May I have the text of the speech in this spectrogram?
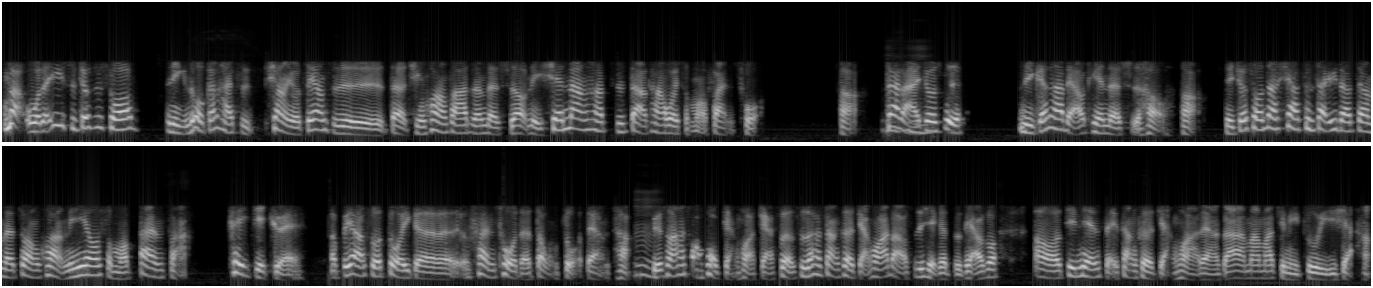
那我的意思就是说，你如果跟孩子像有这样子的情况发生的时候，你先让他知道他为什么犯错，好，再来就是。你跟他聊天的时候，哈，你就说，那下次再遇到这样的状况，你有什么办法可以解决？呃，不要说做一个犯错的动作这样子哈。比如说他上课讲话，假设是他上课讲话，他老师写个纸条说，哦，今天谁上课讲话这样子，啊，妈妈请你注意一下哈。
